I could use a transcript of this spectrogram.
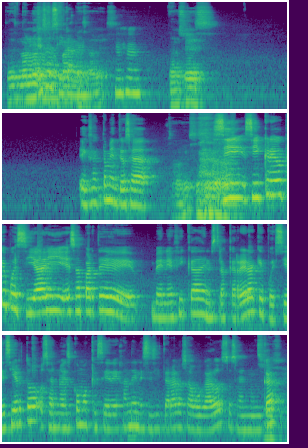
Entonces no nos Eso hace sí falta, también. ¿sabes? Entonces, Exactamente, o sea, ¿sabes? sí, sí creo que pues sí hay esa parte benéfica de nuestra carrera que pues sí es cierto, o sea, no es como que se dejan de necesitar a los abogados, o sea, nunca. Sí, sí.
